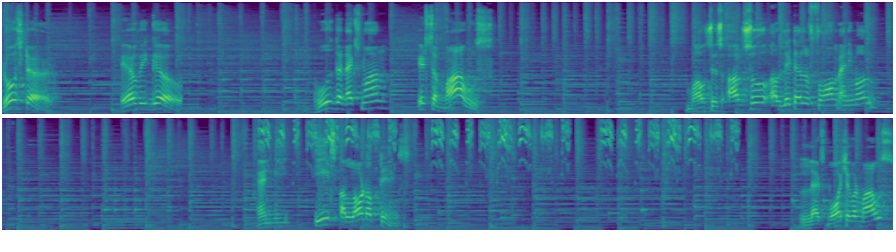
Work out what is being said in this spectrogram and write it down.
Rooster. Here we go. Who's the next one? It's a mouse. Mouse is also a little farm animal and he eats a lot of things. Let's wash our mouse.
